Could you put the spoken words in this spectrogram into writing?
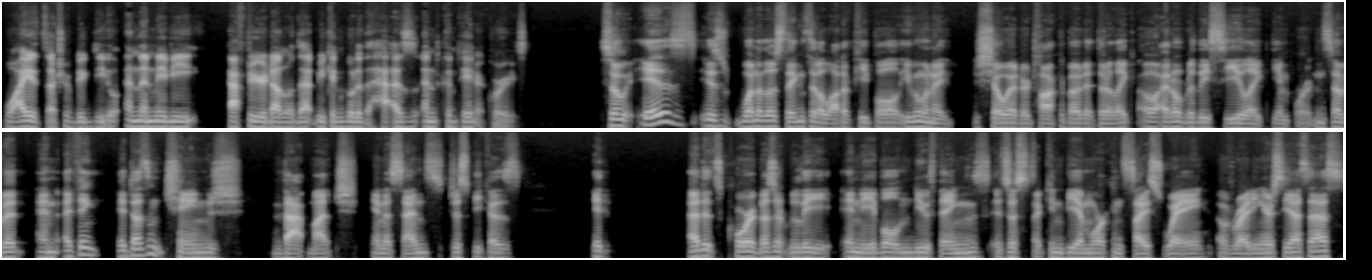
why it's such a big deal, and then maybe after you're done with that, we can go to the has and container queries. So is is one of those things that a lot of people, even when I show it or talk about it, they're like, "Oh, I don't really see like the importance of it." And I think it doesn't change that much in a sense, just because it at its core it doesn't really enable new things. It's just it can be a more concise way of writing your CSS.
